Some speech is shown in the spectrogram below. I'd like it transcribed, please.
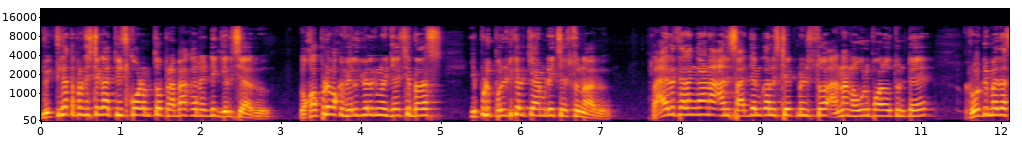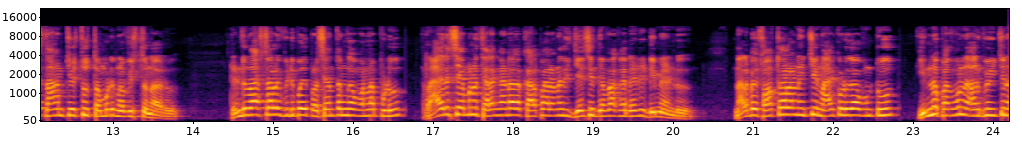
వ్యక్తిగత ప్రతిష్టగా తీసుకోవడంతో ప్రభాకర్ రెడ్డి గెలిచారు. ఒకప్పుడు ఒక వెలుగు వెలిగిన జేసీ బ్రదర్స్ ఇప్పుడు పొలిటికల్ క్యామెడీ చేస్తున్నారు. రాయల తెలంగాణ అని సాధ్యం కాని స్టేట్మెంట్స్తో అన్న నవ్వులు పాలవుతుంటే రోడ్డు మీద స్నానం చేస్తూ తమ్ముడు నవ్విస్తున్నారు. రెండు రాష్ట్రాలు విడిపోయి ప్రశాంతంగా ఉన్నప్పుడు రాయలసీమను తెలంగాణలో కలపాలన్నది జేసీ దివాకర్ రెడ్డి డిమాండ్. నలభై సంవత్సరాల నుంచి నాయకుడిగా ఉంటూ ఎన్నో పదవులను అనుభవించిన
